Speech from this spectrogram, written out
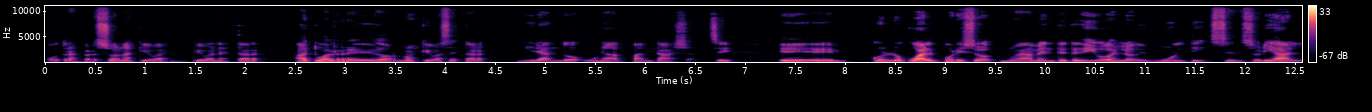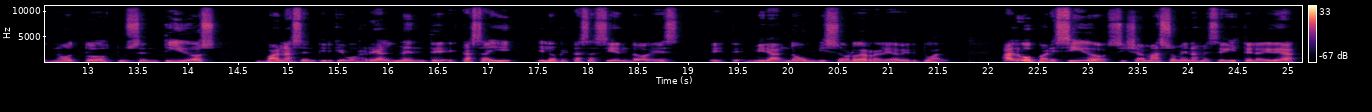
otras personas que, que van a estar a tu alrededor, no es que vas a estar mirando una pantalla, ¿sí? Eh, con lo cual, por eso nuevamente te digo, es lo de multisensorial, ¿no? Todos tus sentidos van a sentir que vos realmente estás ahí y lo que estás haciendo es este, mirando un visor de realidad virtual. Algo parecido, si ya más o menos me seguiste la idea,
